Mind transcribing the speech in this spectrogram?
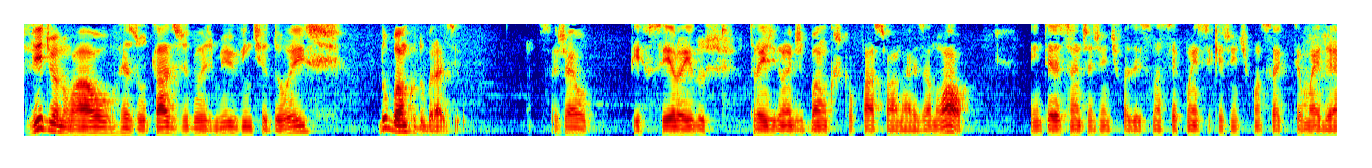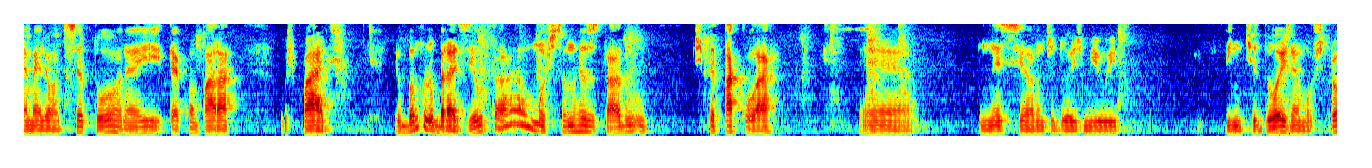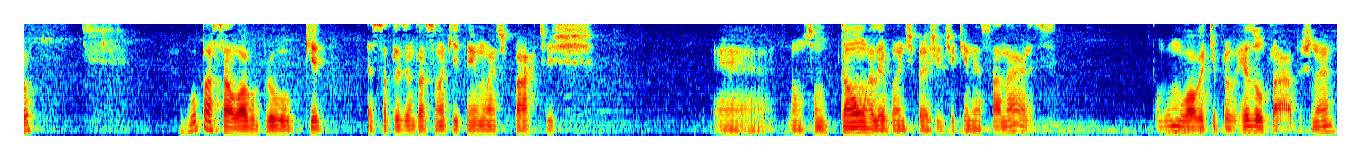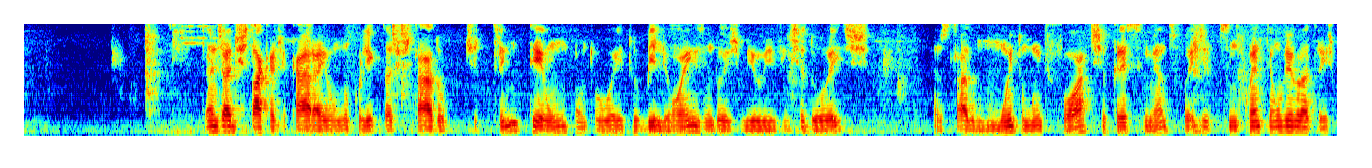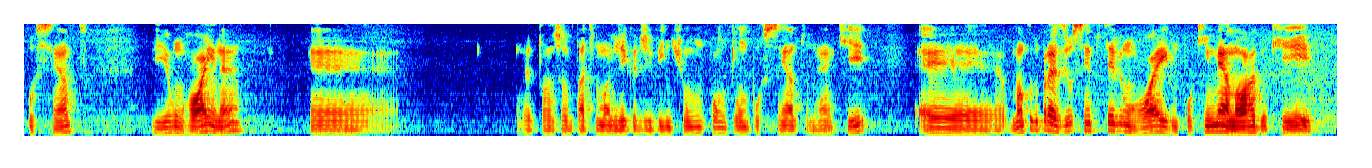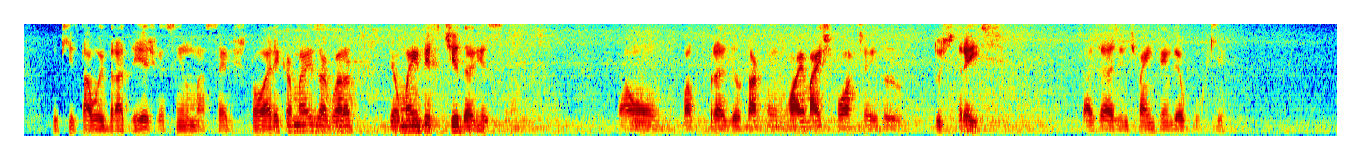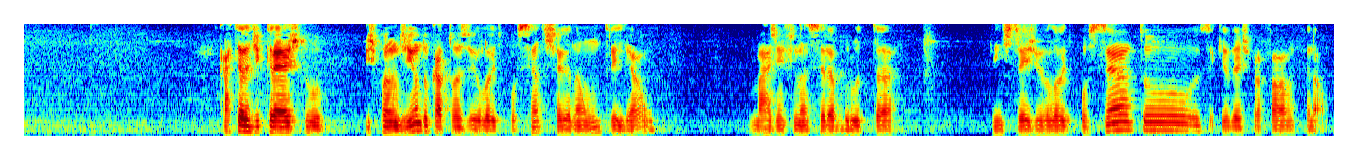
Vídeo anual, resultados de 2022 do Banco do Brasil. Esse já é o terceiro aí dos três grandes bancos que eu faço a análise anual. É interessante a gente fazer isso na sequência que a gente consegue ter uma ideia melhor do setor né, e até comparar os pares. E o Banco do Brasil está mostrando um resultado espetacular é, nesse ano de 2022, né, mostrou. Vou passar logo para o que essa apresentação aqui tem umas partes é, não são tão relevantes para a gente aqui nessa análise. Então vamos logo aqui para os resultados, né? Então a gente já destaca de cara aí um lucro líquido ajustado de 31,8 bilhões em 2022, resultado muito, muito forte. O crescimento foi de 51,3% e um ROI, né? É, retorno sobre patrimônio líquido de 21,1%, né? que é, o Banco do Brasil sempre teve um ROI um pouquinho menor do que do que Itaú e Bradesco, assim, numa série histórica, mas agora deu uma invertida nisso. Né? Então, o Banco do Brasil está com um ROI mais forte aí do, dos três. Já já a gente vai entender o porquê. Carteira de crédito expandindo 14,8%, chegando a 1 trilhão margem financeira bruta 23,8%. Isso aqui eu deixo para falar no final.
